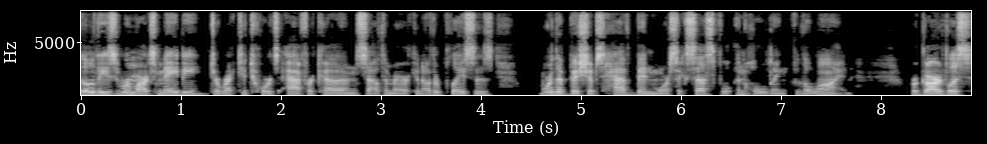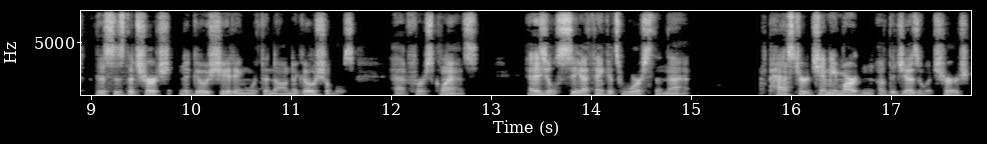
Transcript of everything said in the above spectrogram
though these remarks may be directed towards Africa and South America and other places where the bishops have been more successful in holding the line. Regardless, this is the church negotiating with the non negotiables at first glance. As you'll see, I think it's worse than that. Pastor Jimmy Martin of the Jesuit Church,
